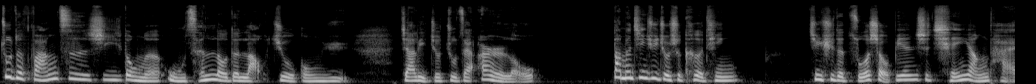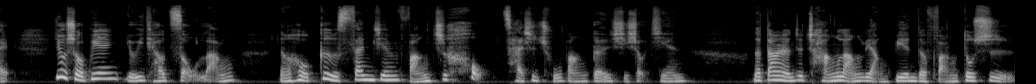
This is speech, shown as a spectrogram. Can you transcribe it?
住的房子是一栋呢五层楼的老旧公寓，家里就住在二楼。大门进去就是客厅，进去的左手边是前阳台，右手边有一条走廊，然后各三间房之后才是厨房跟洗手间。那当然，这长廊两边的房都是，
